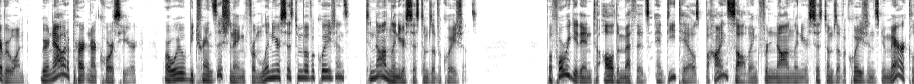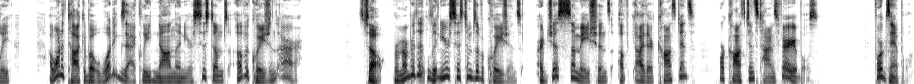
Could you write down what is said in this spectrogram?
everyone, we are now at a part in our course here where we will be transitioning from linear systems of equations to nonlinear systems of equations. Before we get into all the methods and details behind solving for nonlinear systems of equations numerically, I want to talk about what exactly nonlinear systems of equations are. So, remember that linear systems of equations are just summations of either constants or constants times variables. For example,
